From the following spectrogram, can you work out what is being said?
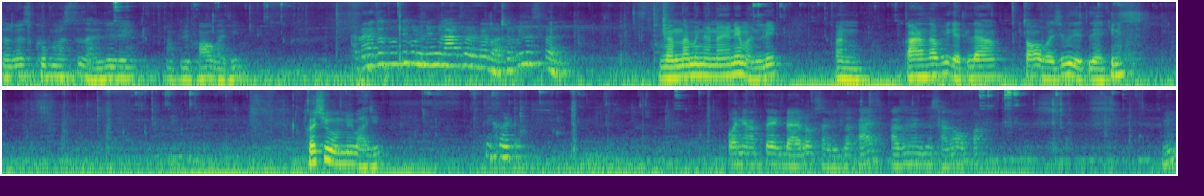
तर काहीच खूप मस्त झालेली आहे आपली पावभाजी. नंदा मी नाही नाही म्हणली आणि कांदा बी घेतल्या पावभाजी बी घेतली आहे की नाही? कशी मम्मी भाजी? तिखट. पण आता एक डायलॉग सांगितला. काय? अजून एकदा सांगा पप्पा. हं?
